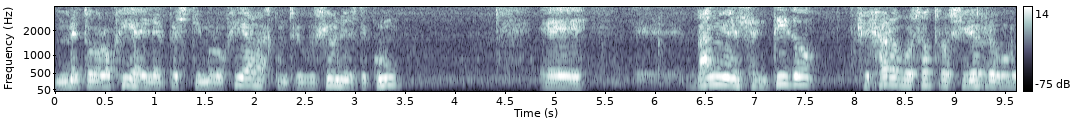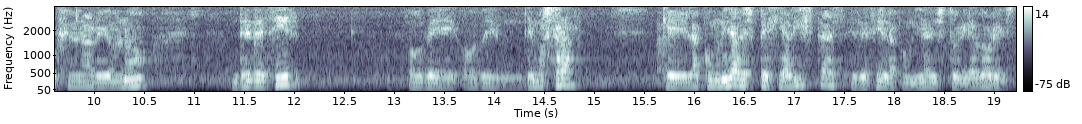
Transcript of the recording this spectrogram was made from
metodología y la epistemología las contribuciones de Kuhn eh, van en el sentido, fijaros vosotros si es revolucionario o no, de decir o de, o de demostrar que la comunidad de especialistas, es decir, la comunidad de historiadores,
